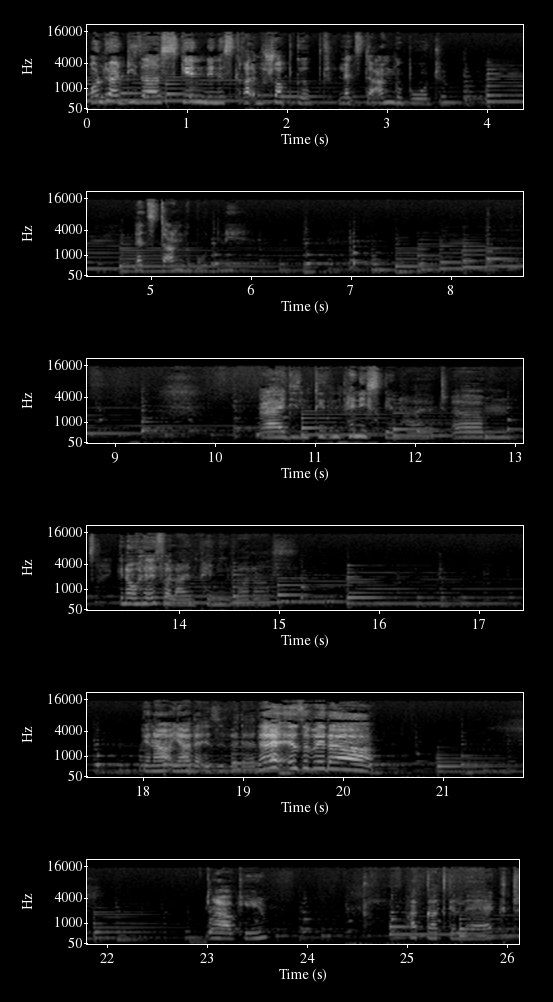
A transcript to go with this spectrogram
unter dieser Skin, den es gerade im Shop gibt. Letzte Angebot. Letzte Angebot, nee. Äh, diesen, diesen Penny-Skin halt. Ähm, Genau, Helferlein Penny war das. Genau, ja, da ist sie wieder. Da ist sie wieder. Ah, okay. Hat gerade gelaggt.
